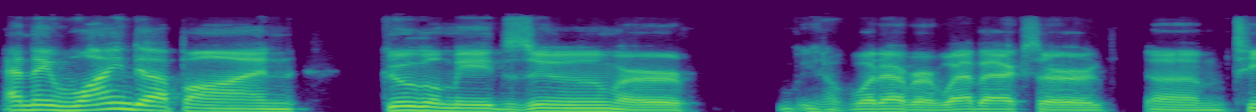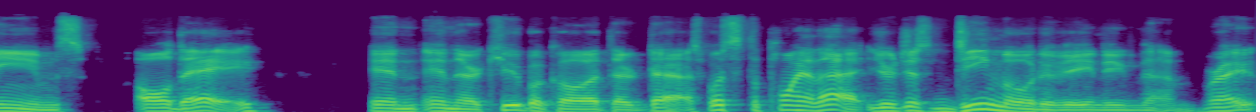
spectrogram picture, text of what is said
and they wind up on google meet zoom or you know whatever webex or um, teams all day in in their cubicle at their desk what's the point of that? You're just demotivating them right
